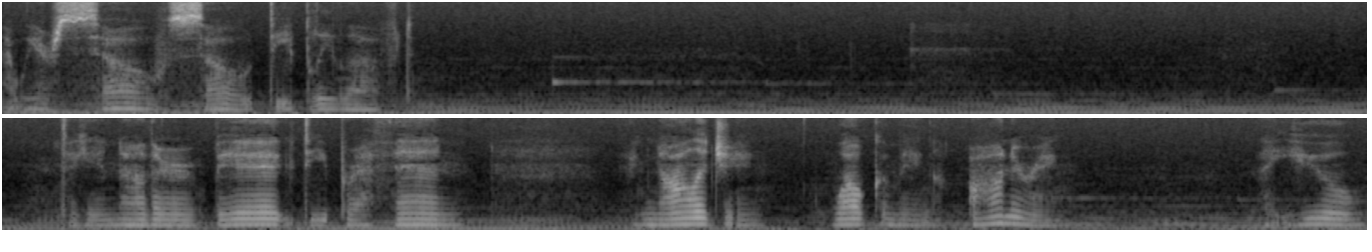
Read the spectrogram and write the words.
that we are so, so deeply loved. Taking another big deep breath in, acknowledging, welcoming, honoring that you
